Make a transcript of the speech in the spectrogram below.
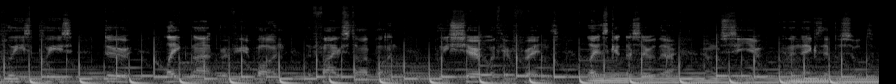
please, please do like that review button, the five star button. Please share it with your friends. Let's get this out there, and we'll see you in the next episode.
